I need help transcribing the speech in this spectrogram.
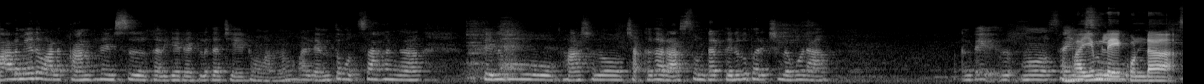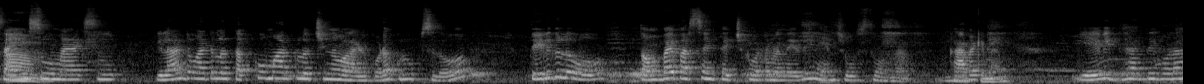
వాళ్ళ మీద వాళ్ళకి కాన్ఫిడెన్స్ కలిగేటట్లుగా చేయటం వలన వాళ్ళు ఎంతో ఉత్సాహంగా తెలుగు భాషలో చక్కగా రాస్తుంటారు. తెలుగు పరీక్షలో కూడా అంటే సైన్స్ భయం లేకుండా, సైన్స్ మ్యాథ్స్ ఇలాంటి వాటిలో తక్కువ మార్కులు వచ్చిన వాళ్ళు కూడా గ్రూప్స్లో తెలుగులో తొంభై పర్సెంట్ తెచ్చుకోవటం అనేది నేను చూస్తూ ఉన్నాను. కాబట్టి ఏ విద్యార్థి కూడా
